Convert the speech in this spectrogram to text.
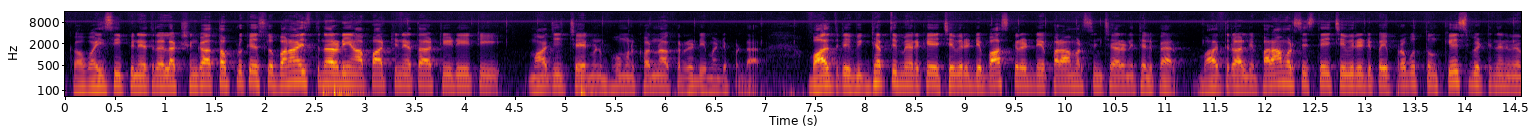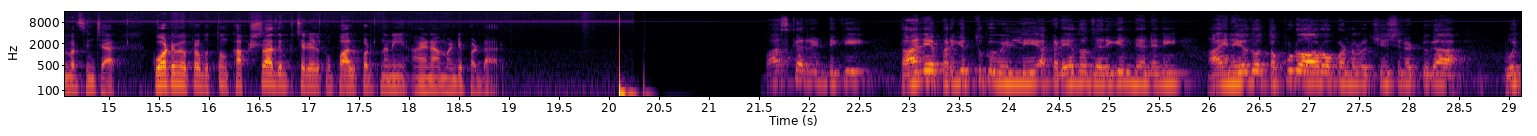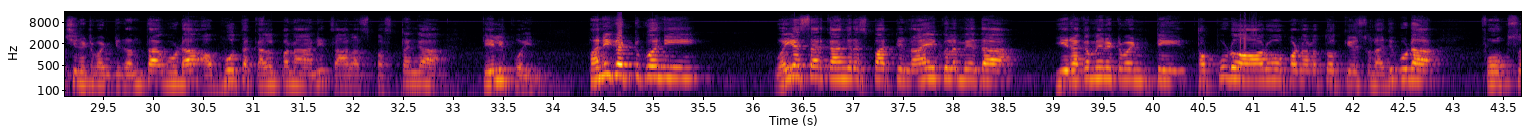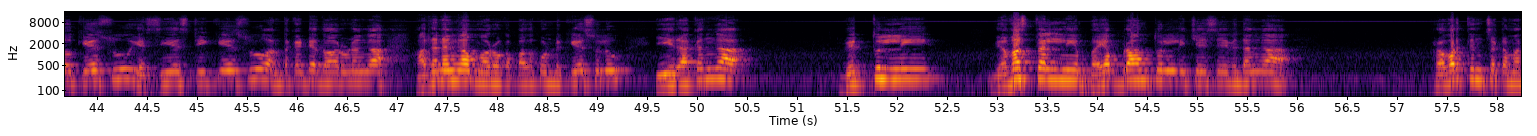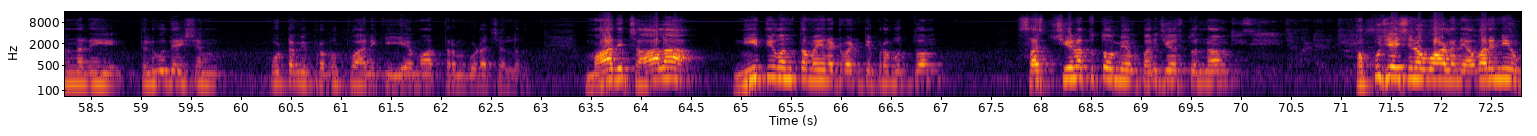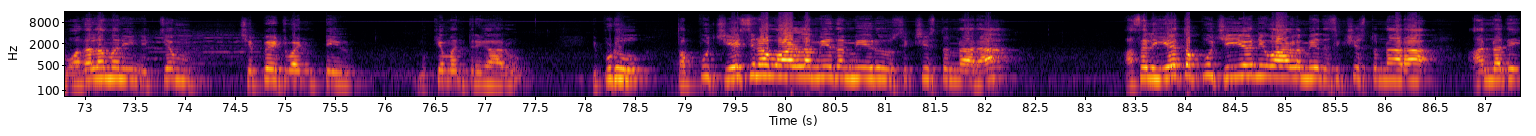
ఇక వైసీపీ నేతల లక్ష్యంగా తప్పుడు కేసులు బనాయిస్తున్నారని ఆ పార్టీ నేత టీడీటీ మాజీ చైర్మన్ భూమన్ కరుణాకర్ రెడ్డి మండిపడ్డారు. బాధితుడి విజ్ఞప్తి మేరకే చెవిరెడ్డి భాస్కర్ రెడ్డిని పరామర్శించారని తెలిపారు. బాధితురాలిని పరామర్శిస్తే చెవిరెడ్డిపై ప్రభుత్వం కేసు పెట్టిందని విమర్శించారు. కూటమి ప్రభుత్వం కక్ష సాధింపు చర్యలకు పాల్పడుతుందని ఆయన మండిపడ్డారు. భాస్కర్ రెడ్డికి తానే పరిగెత్తుకు వెళ్ళి అక్కడ ఏదో జరిగిందేనని ఆయన ఏదో తప్పుడు ఆరోపణలు చేసినట్టుగా వచ్చినటువంటిదంతా కూడా అభూత కల్పన అని చాలా స్పష్టంగా తేలిపోయింది. పనిగట్టుకొని వైఎస్ఆర్ కాంగ్రెస్ పార్టీ నాయకుల మీద ఈ రకమైనటువంటి తప్పుడు ఆరోపణలతో కేసులు అది కూడా POCSO case SC ST case అంతకంటే దారుణంగా అదనంగా మరొక పదకొండు కేసులు. ఈ రకంగా వ్యక్తుల్ని వ్యవస్థల్ని భయభ్రాంతుల్ని చేసే విధంగా ప్రవర్తించటం అన్నది తెలుగుదేశం కూటమి ప్రభుత్వానికి ఏమాత్రం కూడా చెల్లదు. మాది చాలా నీతివంతమైనటువంటి ప్రభుత్వం. సశ్చీలతతో మేము పనిచేస్తున్నాం. తప్పు చేసిన వాళ్ళని ఎవరిని వదలమని నిత్యం చెప్పేటువంటి ముఖ్యమంత్రి గారు. ఇప్పుడు తప్పు చేసిన వాళ్ళ మీద మీరు శిక్షిస్తున్నారా? అసలు ఏ తప్పు చేయని వాళ్ళ మీద శిక్షిస్తున్నారా? అన్నది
